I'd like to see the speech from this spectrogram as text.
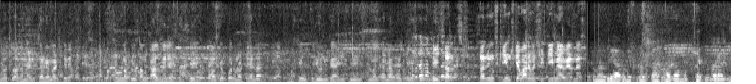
ಇವತ್ತು ಅದನ್ನು ವಿತರಣೆ ಮಾಡಿದ್ದೇವೆ ಹೆಣ್ಮಕ್ಳು ತಮ್ಮ ಕಾಲ ಮೇಲೆ उसके गाँव के ऊपर नोटियाना उसके उपजीवन का इसमें इस्तेमाल करना बोल के इसको उद्देश्य सर सर इन स्कीम्स के बारे में सिटी में अवेयरनेस ಕಾರ್ಯಕ್ರಮದಲ್ಲಿ ಆಗಮಿಸಿರುವಂತಹ ಹಾಗೂ ಮುಖ್ಯ ಅತಿಥಿಗಳಾಗಿ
